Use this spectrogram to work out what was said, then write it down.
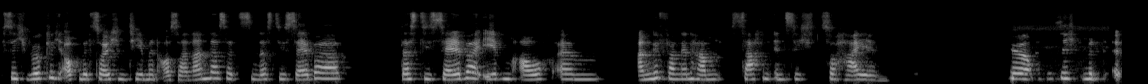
sich wirklich auch mit solchen Themen auseinandersetzen, dass die selber, dass die selber eben auch ähm, angefangen haben, Sachen in sich zu heilen. Ja. Also sich mit, äh,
